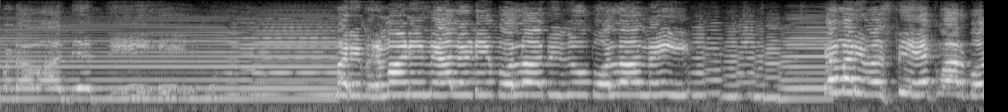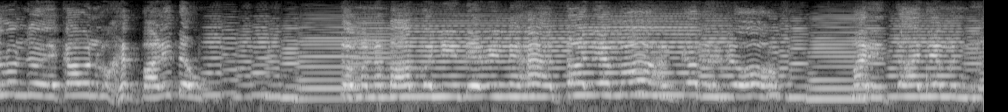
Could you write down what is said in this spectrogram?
પડાવા દેતી. મારી બ્રહ્માણી મેલડી બોલો, બીજું બોલો નહીં. કે મારી વસ્તી એકવાર બોલું જો એકાવન વખત પાડી દઉં. તો મને બાપની દેવીને તાજેમાં કરજો મારી તાજેમની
